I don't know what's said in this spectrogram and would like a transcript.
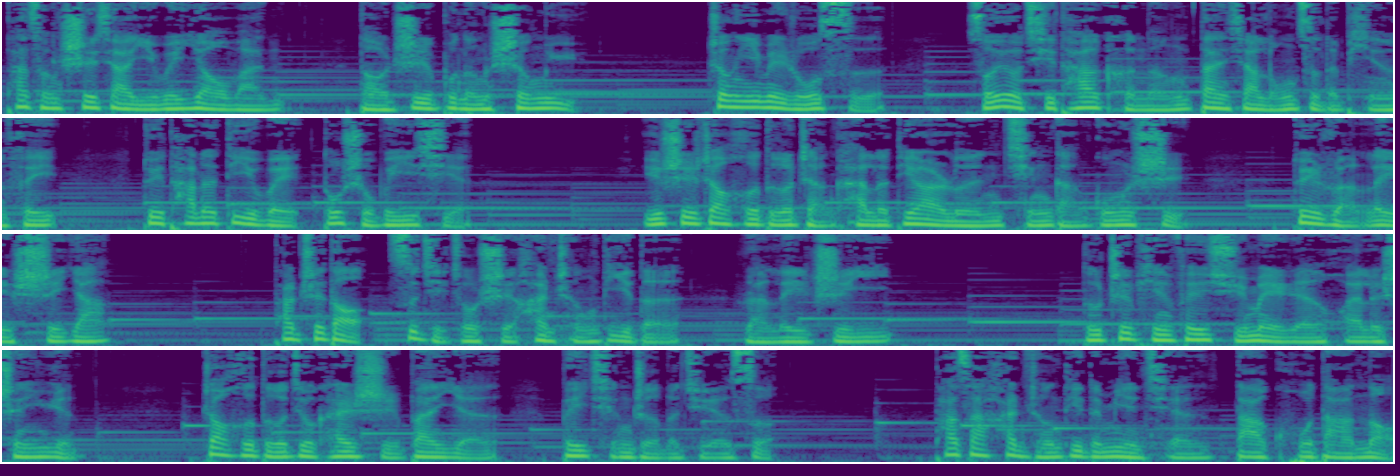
他曾吃下一味药丸，导致不能生育。正因为如此，所有其他可能诞下龙子的嫔妃，对他的地位都是威胁。于是赵合德展开了第二轮情感攻势，对软肋施压。他知道自己就是汉成帝的软肋之一。得知嫔妃徐美人怀了身孕，赵合德就开始扮演悲情者的角色。他在汉成帝的面前大哭大闹，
